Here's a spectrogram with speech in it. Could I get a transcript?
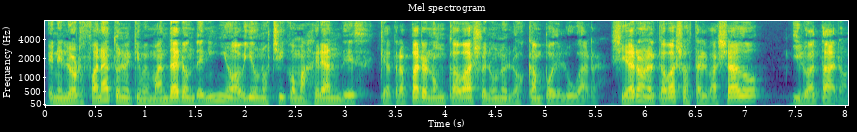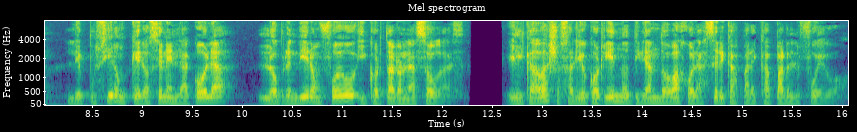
En el orfanato en el que me mandaron de niño había unos chicos más grandes que atraparon a un caballo en uno de los campos del lugar. Llegaron al caballo hasta el vallado y lo ataron. Le pusieron querosén en la cola, lo prendieron fuego y cortaron las sogas. El caballo salió corriendo tirando abajo las cercas para escapar del fuego,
